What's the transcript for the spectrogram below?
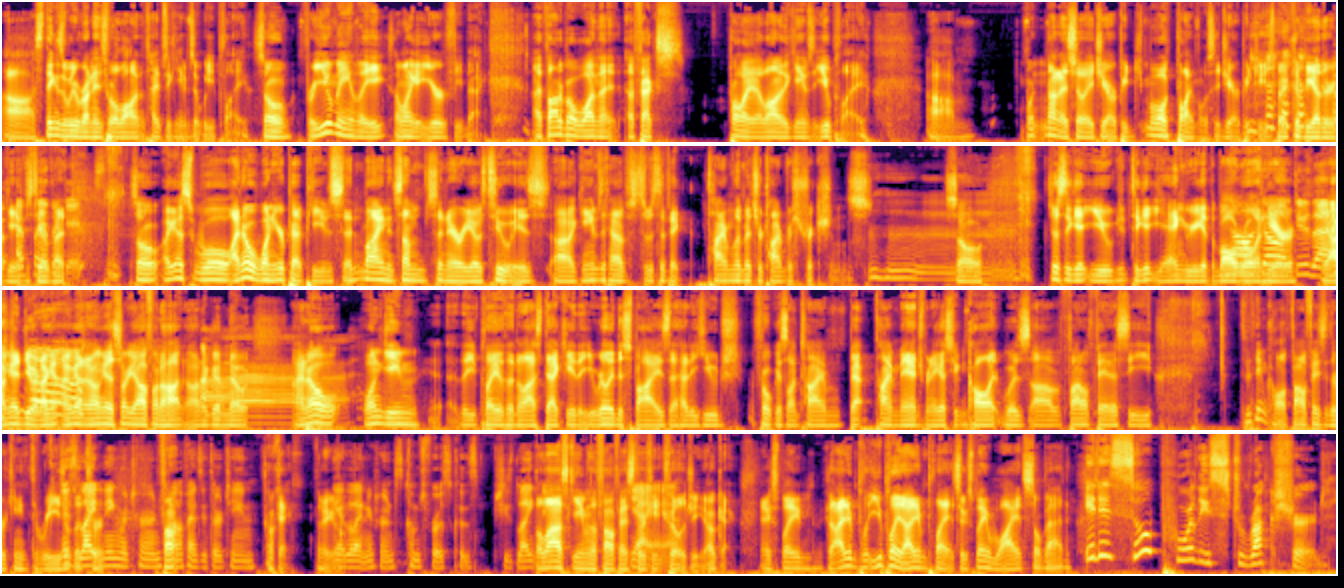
Uh, things that we run into a lot of the types of games that we play. So for you mainly, I want to get your feedback. I thought about one that affects probably a lot of the games that you play. Um, well, not necessarily JRPG. Well, probably mostly JRPGs, but it could be other games too. other But games. so I guess we'll. I know one of your pet peeves, and mine in some scenarios too, is uh, games that have specific time limits or time restrictions. Mhm. So, Just to get you to get you angry, get the ball No, rolling here. do that. Yeah, I'm gonna do it. I'm gonna, I'm gonna I'm gonna start you off on a hot on a good note. I know one game that you played within the last decade that you really despised that had a huge focus on time time management. I guess you can call it was uh, Final Fantasy. Did they even call it Final Fantasy 13 3? Is that It's the Lightning Returns, Fi- Final Fantasy 13. Okay, there you Yeah, go. Yeah, the Lightning Returns comes first because she's lightning. The last game of the Final Fantasy Yeah, 13 yeah, yeah. trilogy. Okay, and explain. Cause I didn't play. You played. I didn't play it. So explain why it's so bad. It is so poorly structured.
